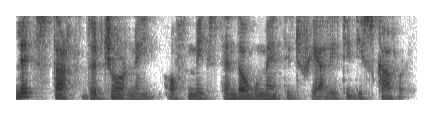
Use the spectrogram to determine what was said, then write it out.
Let's start the journey of mixed and augmented reality discovery.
